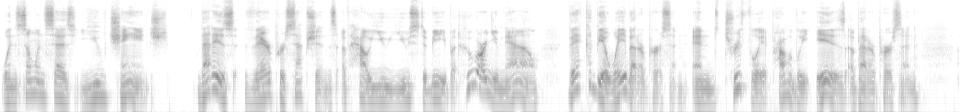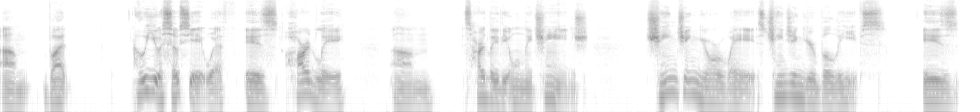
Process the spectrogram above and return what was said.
when someone says you've changed, that is their perceptions of how you used to be. But who are you now that could be a way better person. And truthfully, it probably is a better person. Um, but who you associate with is hardly um, is hardly the only change. Changing your ways, changing your beliefs, is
